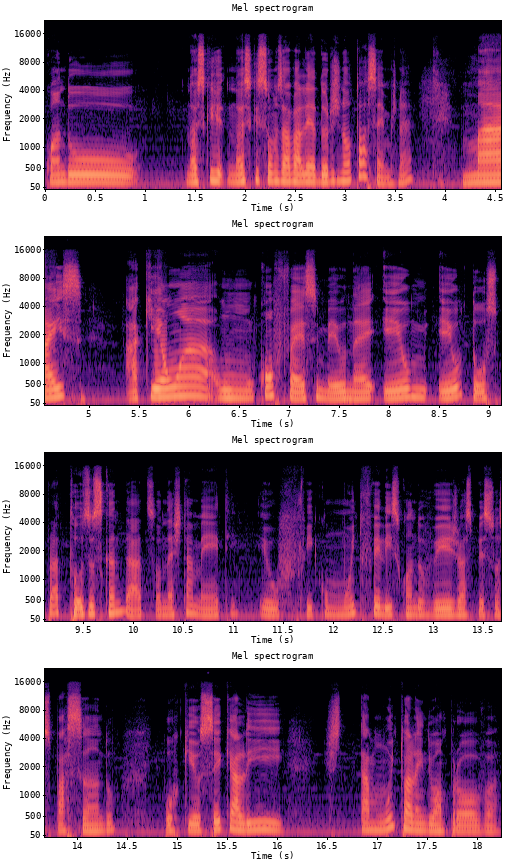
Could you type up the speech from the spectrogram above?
quando nós que, nós que somos avaliadores não torcemos, né? Mas aqui é uma, um confesse meu, né? Eu, eu torço para todos os candidatos, honestamente. Eu fico muito feliz quando vejo as pessoas passando, porque eu sei que ali está muito além de uma prova.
